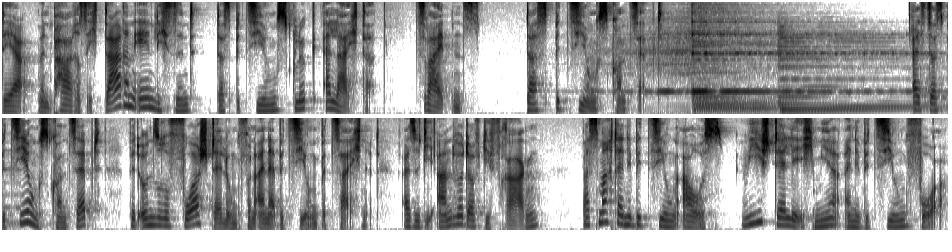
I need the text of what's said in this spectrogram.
der, wenn Paare sich darin ähnlich sind, das Beziehungsglück erleichtert. Zweitens, das Beziehungskonzept. Als das Beziehungskonzept wird unsere Vorstellung von einer Beziehung bezeichnet, also die Antwort auf die Fragen, was macht eine Beziehung aus? Wie stelle ich mir eine Beziehung vor?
